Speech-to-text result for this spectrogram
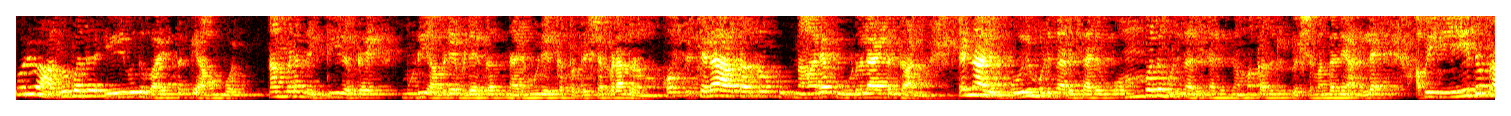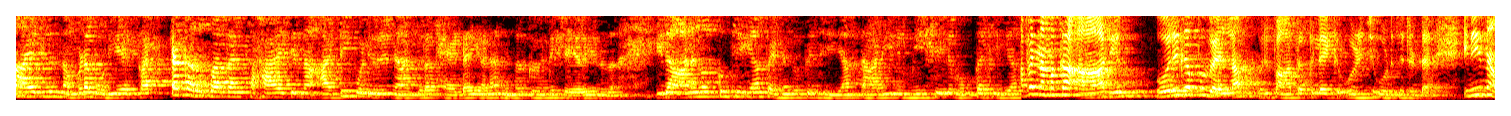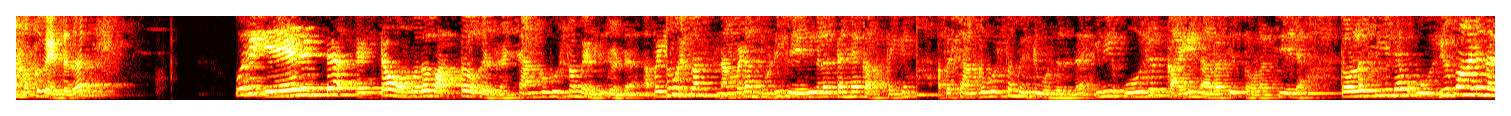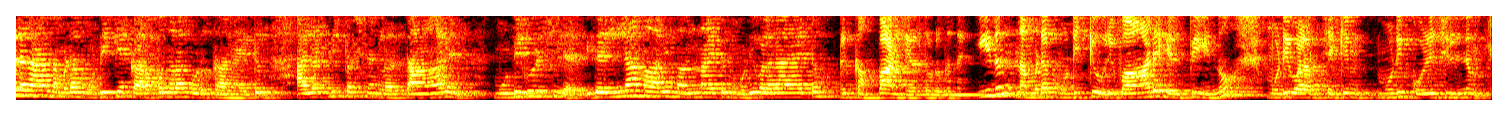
ഒരു അറുപത് എഴുപത് വയസ്സൊക്കെ ആകുമ്പോൾ നമ്മുടെ നെറ്റിയിലൊക്കെ മുടി അവിടെ ഇവിടെയൊക്കെ നരമുടിയൊക്കെ പ്രത്യക്ഷപ്പെടാൻ തുടങ്ങും. കുറച്ച് ചില ആൾക്കാർക്ക് നാര കൂടുതലായിട്ടും കാണും. എന്നാലും ഒരു മുടി നരച്ചാലും ഒമ്പത് മുടി നരച്ചാലും നമുക്കതൊരു വിഷമം തന്നെയാണ് അല്ലേ അപ്പൊ ഏത് പ്രായത്തിലും നമ്മുടെ മുടിയെ കട്ടക്കറുപ്പാക്കാൻ സഹായിക്കുന്ന അടിപൊളി ഒരു നാച്ചുറൽ ഡൈ ആണ് നിങ്ങൾക്ക് വേണ്ടി ഷെയർ ചെയ്യുന്നത്. ഇത് ആണുങ്ങൾക്കും ചെയ്യാം പെണ്ണുങ്ങൾക്കും ചെയ്യാം താടിയിലും മീശയിലും ഒക്കെ ചെയ്യാം. അപ്പൊ നമുക്ക് ആദ്യം ഒരു കപ്പ് വെള്ളം ഒരു പാത്രത്തിലേക്ക് ഒഴിച്ചു കൊടുത്തിട്ടുണ്ട്. ഇനി നമുക്ക് വേണ്ടത് ഒരു ഏഴെട്ട് എട്ടോ ഒമ്പതോ പത്തോ ഒക്കെ എടുക്കാം. ശംഖുപുഷ്പം എടുത്തിട്ടുണ്ട്. അപ്പൊ ഈ പുഷ്പം നമ്മുടെ മുടി വേരുകളെ തന്നെ കറുപ്പിക്കും. അപ്പൊ ശംഖുപുഷ്പം ഇട്ട് കൊടുത്തിട്ടുണ്ട്. ഇനി ഒരു കൈ നിറച്ച് തുളസിയില. തുളസിയില ഒരുപാട് നല്ലതാണ് നമ്മുടെ മുടിക്ക് കറുപ്പ് നിറം കൊടുക്കാനായിട്ടും അലർജി പ്രശ്നങ്ങൾ താരൻ മുടി കുഴിച്ചിൽ ഇതെല്ലാം മാറി നന്നായിട്ട് മുടി വളരാനായിട്ടും ഒരു കമ്പാണ് ചേർത്ത് കൊടുക്കുന്നത്. ഇതും നമ്മുടെ മുടിക്ക് ഒരുപാട് ഹെൽപ്പ് ചെയ്യുന്നു. മുടി വളർച്ചയ്ക്കും മുടി കൊഴിച്ചിലിനും.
